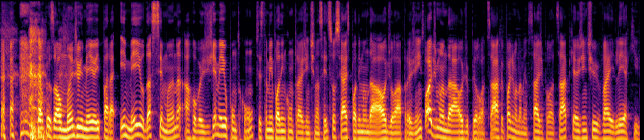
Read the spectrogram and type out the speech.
então, pessoal, mande o um e-mail aí para e-maildasemana@gmail.com. Vocês também podem encontrar a gente nas redes sociais, podem mandar áudio lá pra gente. Pode mandar áudio pelo WhatsApp, pode mandar mensagem pelo WhatsApp que a gente vai ler aqui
